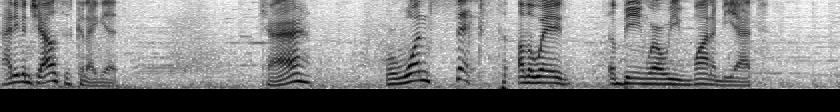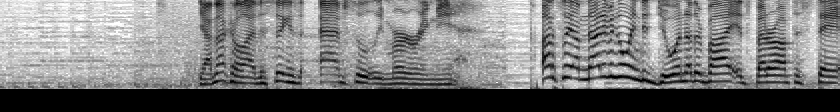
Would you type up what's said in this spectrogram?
Not even chalices could I get. Okay. We're one sixth of the way of being where we want to be at. Yeah, I'm not gonna lie, this thing is absolutely murdering me. Honestly, I'm not even going to do another buy. It's better off to stay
